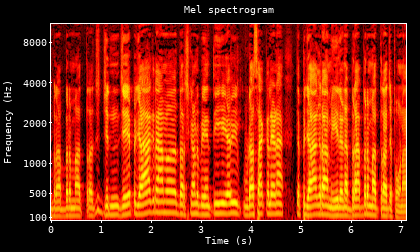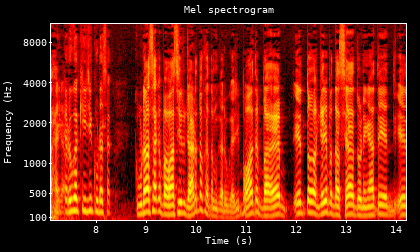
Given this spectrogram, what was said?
ਬਰਾਬਰ ਮਾਤਰਾ ਚ ਜਿੰਨ- ਜੇ 50 ਗ੍ਰਾਮ ਦਰਸ਼ਕਾਂ ਨੂੰ ਬੇਨਤੀ ਹੈ ਵੀ ਕੂੜਾ ਸੱਕ ਲੈਣਾ ਤੇ 50 ਗ੍ਰਾਮ ਇਹ ਲੈਣਾ ਬਰਾਬਰ ਮਾਤਰਾ ਚ ਪਾਉਣਾ ਹੈਗਾ। ਕਰੂਗਾ ਕੀ ਜੀ ਕੂੜਾ ਸੱਕ? ਕੂੜਾ ਸੱਕ ਬਵਾਸੀਰ ਨੂੰ ਜੜ ਤੋਂ ਖਤਮ ਕਰੂਗਾ ਜੀ। ਬਹੁਤ ਇਹ ਤੋਂ ਅੱਗੇ ਜੇ ਦੱਸਿਆ ਦੁਨੀਆ ਤੇ ਇਹ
